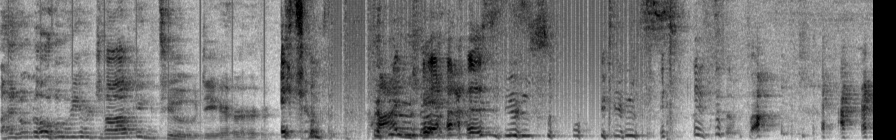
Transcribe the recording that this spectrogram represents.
I don't know who you're talking to, dear. it's a podcast. You're so, you're so It's a podcast.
